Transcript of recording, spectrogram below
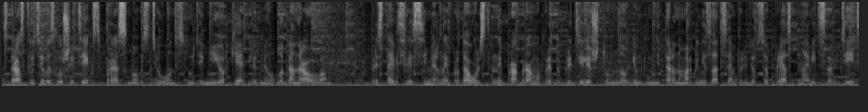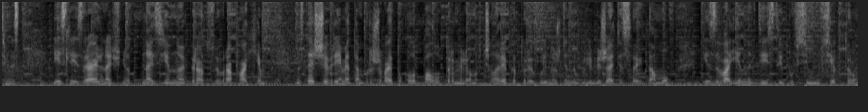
Здравствуйте, вы слушаете «Экспресс новости ООН» в студии в Нью-Йорке Людмила Благонравова. Представители Всемирной продовольственной программы предупредили, что многим гуманитарным организациям придется приостановить свою деятельность, если Израиль начнет наземную операцию в Рафахе. В настоящее время там проживает около полутора миллионов человек, которые вынуждены были бежать из своих домов из-за военных действий по всему сектору.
